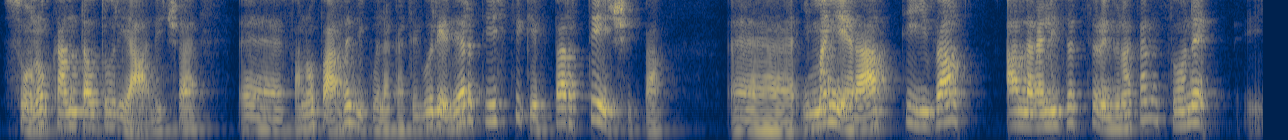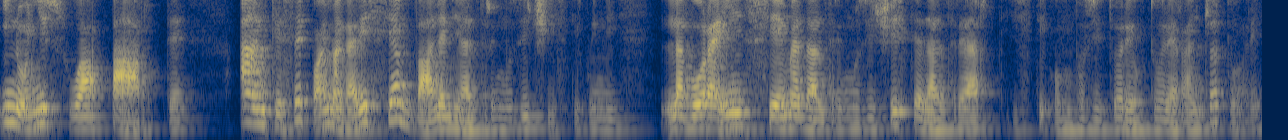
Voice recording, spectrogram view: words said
sono cantautoriali, cioè eh, fanno parte di quella categoria di artisti che partecipa eh, in maniera attiva alla realizzazione di una canzone in ogni sua parte, anche se poi magari si avvale di altri musicisti, quindi lavora insieme ad altri musicisti, ad altri artisti, compositori, autori, arrangiatori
